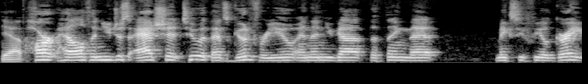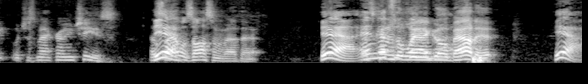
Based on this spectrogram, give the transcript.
yeah, heart health, and you just add shit to it that's good for you. And then you got the thing that makes you feel great, which is macaroni and cheese. That's, Yeah. That was awesome about that. yeah. That's kind of the way I go about it. Yeah.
